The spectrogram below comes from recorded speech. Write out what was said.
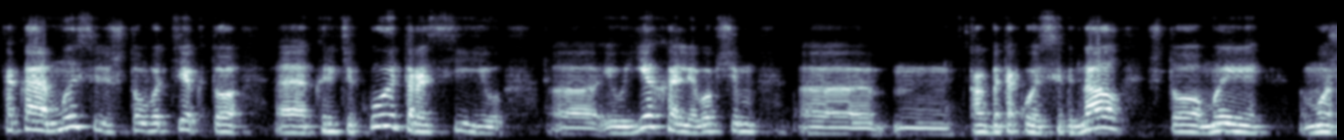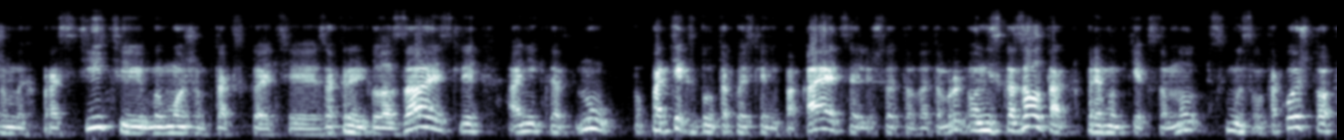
такая мысль, что вот те, кто э, критикует Россию и уехали, в общем, э, как бы такой сигнал, что мы можем их простить, и мы можем, так сказать, э, закрыть глаза, если они, ну, подтекст был такой, если они покаются или что-то в этом роде. Он не сказал так прямым текстом, но смысл такой, что,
